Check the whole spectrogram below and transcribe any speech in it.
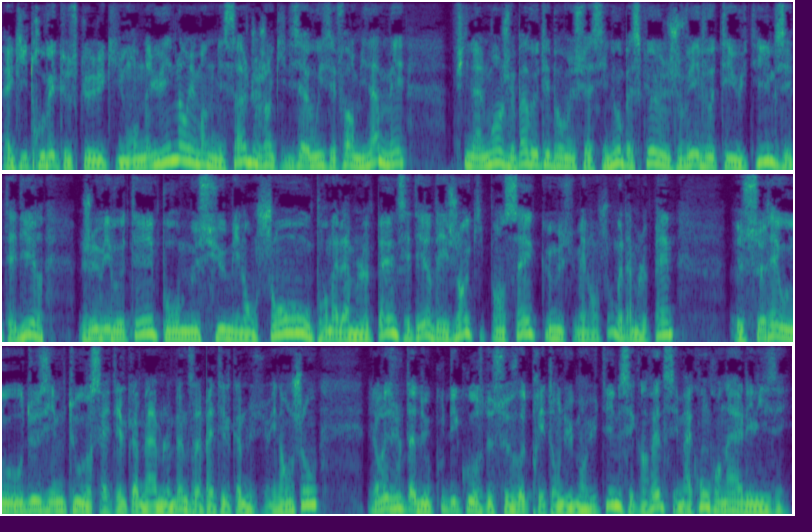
euh, qui trouvaient que ce que qui on a eu énormément de messages de gens qui disaient ah oui c'est formidable mais finalement je vais pas voter pour monsieur Asselineau parce que je vais voter utile c'est-à-dire je vais voter pour monsieur Mélenchon ou pour madame Le Pen c'est-à-dire des gens qui pensaient que monsieur Mélenchon ou madame Le Pen euh, serait au, deuxième tour. Ça a été le cas de Mme Le Pen, ça n'a pas été le cas de M. Mélenchon. Et le résultat du coup des courses de ce vote prétendument utile, c'est qu'en fait, c'est Macron qu'on a à l'Élysée.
